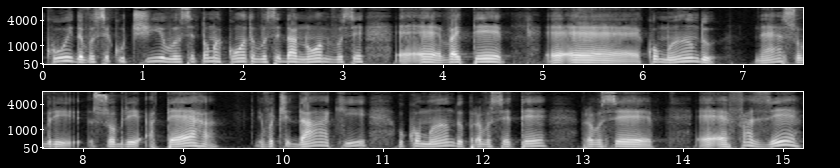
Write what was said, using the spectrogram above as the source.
cuida, você cultiva, você toma conta, você dá nome, você é, é, vai ter é, é, comando né, sobre, sobre a terra. Eu vou te dar aqui o comando para você ter, para você é, é, fazer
